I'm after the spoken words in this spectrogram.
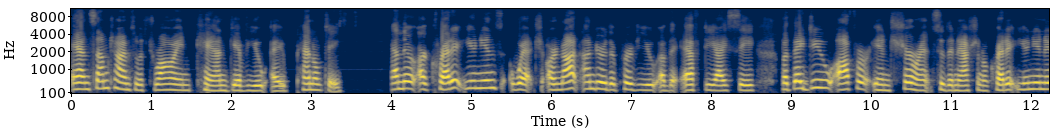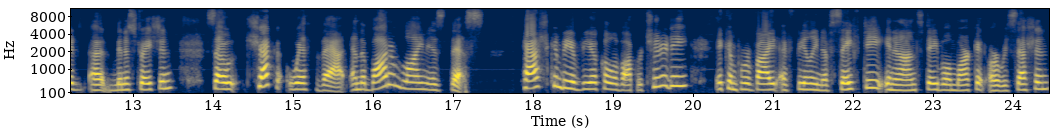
And sometimes withdrawing can give you a penalty. And there are credit unions which are not under the purview of the FDIC, but they do offer insurance to the National Credit Union Ad- Administration. So check with that. And the bottom line is this cash can be a vehicle of opportunity, it can provide a feeling of safety in an unstable market or recession.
